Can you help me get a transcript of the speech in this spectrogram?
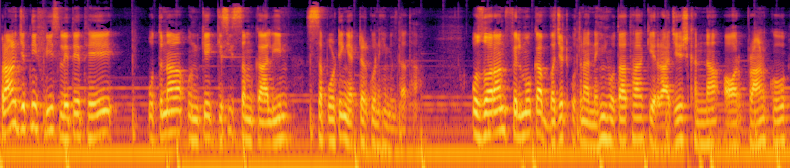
प्राण जितनी फ़ीस लेते थे, उतना उनके किसी समकालीन सपोर्टिंग एक्टर को नहीं मिलता था। उस दौरान फ़िल्मों का बजट उतना नहीं होता था कि राजेश खन्ना और प्राण को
